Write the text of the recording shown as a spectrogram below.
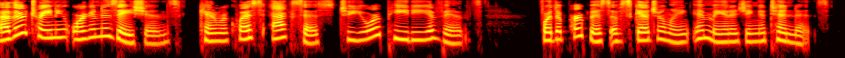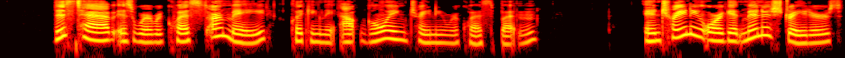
Other training organizations can request access to your PD events for the purpose of scheduling and managing attendance. This tab is where requests are made, clicking the Outgoing Training Requests button, and training org administrators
